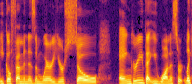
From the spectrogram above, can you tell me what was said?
ecofeminism, where you're so angry that you want to sort like.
